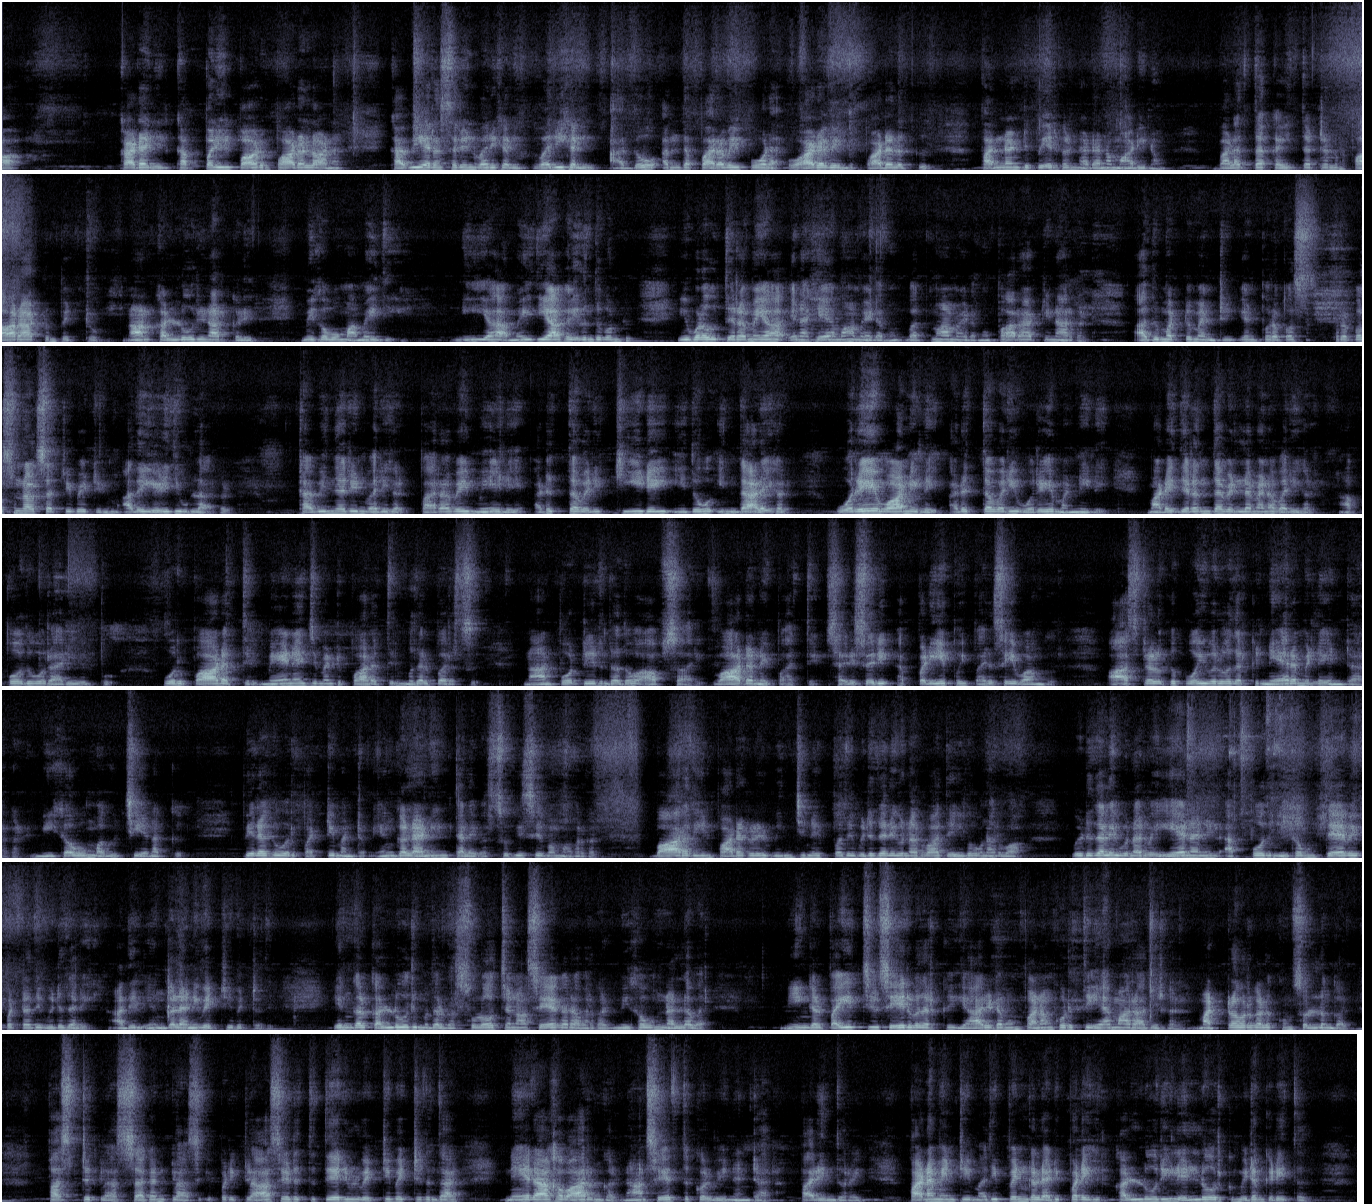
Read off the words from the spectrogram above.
கடலில் கப்பலில் பாடும் பாடலான கவியரசரின் வரிகளில் வரிகளில் அதோ அந்த பறவை போல வாழ வேண்டும் பாடலுக்கு பன்னெண்டு பேர்கள் நடனம் ஆடினோம். பலத்த கைத்தட்டலும் பாராட்டும் பெற்றோம். நான் கல்லூரி நாட்களில் மிகவும் அமைதி நீயா அமைதியாக இருந்து கொண்டு இவ்வளவு திறமையா என ஹேமா மேடமும் பத்மா மேடமும் பாராட்டினார்கள். அது மட்டுமன்றி என் ப்ரொபஸ் ப்ரொஃபஷனல் சர்டிஃபிகேட்டிலும் அதை எழுதியுள்ளார்கள் கவிஞரின் வரிகள் பறவை மேலே அடுத்த வரி கீழே இதோ இந்த அலைகள். ஒரே வானிலை அடுத்த வரி ஒரே மண்ணிலை. மடை திறந்த வெள்ளமென வரிகள். அப்போது ஒரு அறிவிப்பு. ஒரு பாடத்தில் மேனேஜ்மெண்ட் பாடத்தில் முதல் பரிசு. நான் போட்டிருந்ததோ ஆப் சாரி வார்டனை பார்த்தேன். சரி சரி அப்படியே போய் பரிசை வாங்கு. ஹாஸ்டலுக்கு போய் வருவதற்கு நேரமில்லை என்றார்கள். மிகவும் மகிழ்ச்சி எனக்கு. பிறகு ஒரு பட்டிமன்றம். எங்கள் அணியின் தலைவர் சுகிசிவம் அவர்கள் பாரதியின் பாடல்களில் விஞ்சி நிற்பது விடுதலை உணர்வா தெய்வ உணர்வா? விடுதலை உணர்வை ஏனெனில் அப்போது மிகவும் தேவைப்பட்டது விடுதலை. அதில் எங்கள் அணி வெற்றி பெற்றது. எங்கள் கல்லூரி முதல்வர் சுலோச்சனா சேகர் அவர்கள் மிகவும் நல்லவர். நீங்கள் பயிற்சியில் சேருவதற்கு யாரிடமும் பணம் கொடுத்து ஏமாறாதீர்கள். மற்றவர்களுக்கும் சொல்லுங்கள். ஃபஸ்ட்டு கிளாஸ் செகண்ட் கிளாஸ் இப்படி கிளாஸ் எடுத்து தேர்வில் வெற்றி பெற்றிருந்தால் நேராக வாருங்கள் நான் சேர்த்துக்கொள்வேன் என்றார். பரிந்துரை. பணமின்றி மதிப்பெண்கள் அடிப்படையில் கல்லூரியில் எல்லோருக்கும் இடம் கிடைத்தது.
